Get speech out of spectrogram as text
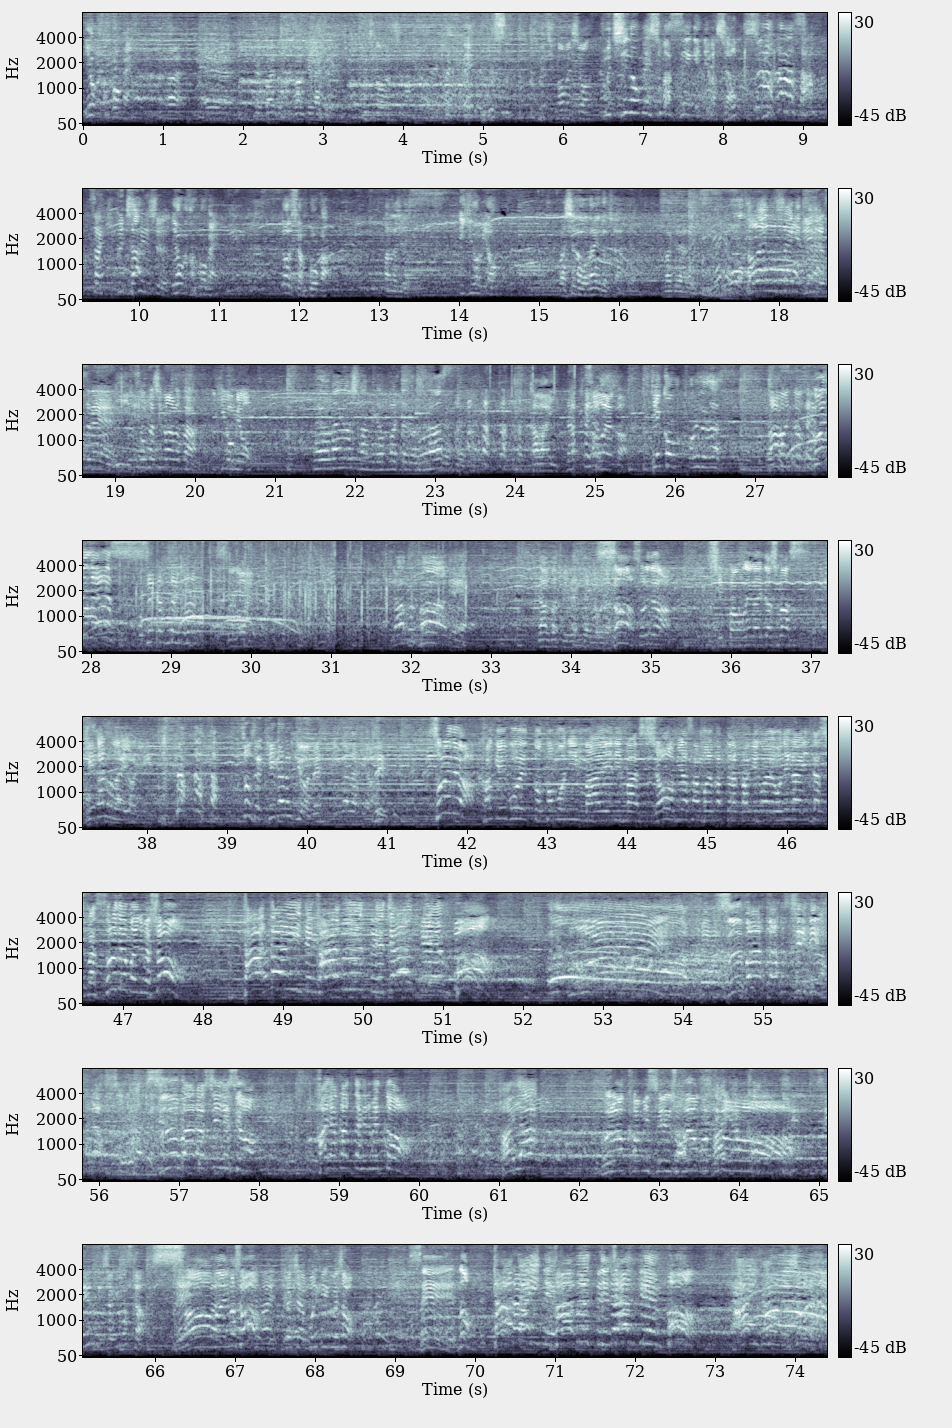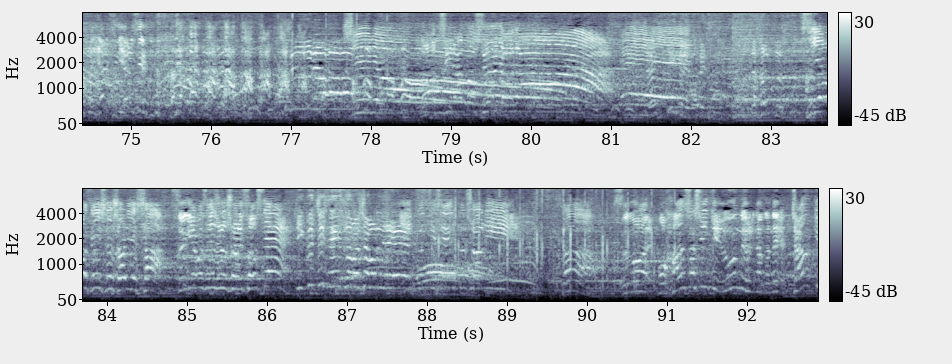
ようこそ今回はい、えー、先輩と関係なく打ちのめします。えぶち打ちのめします。ぶちのめします宣言出ました。さあ菊池選手。ようこそ今回どうですか福岡？話です。意気込みを。まあ死の同い年なんで負けられないです。おトライブ対決。いいですね。そんな篠原さん意気込みを。同い年なんで頑張りたいと思います。かわい。い仲良し。爽やか。結婚おめでとうございます。あおめでとうラブパワーで頑張っていただきたいと思います。さあそれでは審判お願いいたします。怪我のないように。そうですね怪我だけはね。怪我だけはね。それでは掛け声とともに参りましょう。皆さんもよかったら掛け声お願いいたします。それでは参りましょう。叩いてかぶってじゃんけんぽん。素晴らしい。素晴らしいですよ。早かったヘルメット。早っ村上選手早かった。早かったせーのにしておきますかさあ参りましょう。はいよっしゃもう一回いきましょうせーの叩いてかぶってじゃんけんぽん。はいやりすぎやりすぎ終了。終了。こちらも終了。だ、杉山選手の勝利でした。杉山選手の勝利そして菊池選手の勝利です菊池選手の勝利さあすごい。もう反射神経うんぬよりなんかねじゃんけん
